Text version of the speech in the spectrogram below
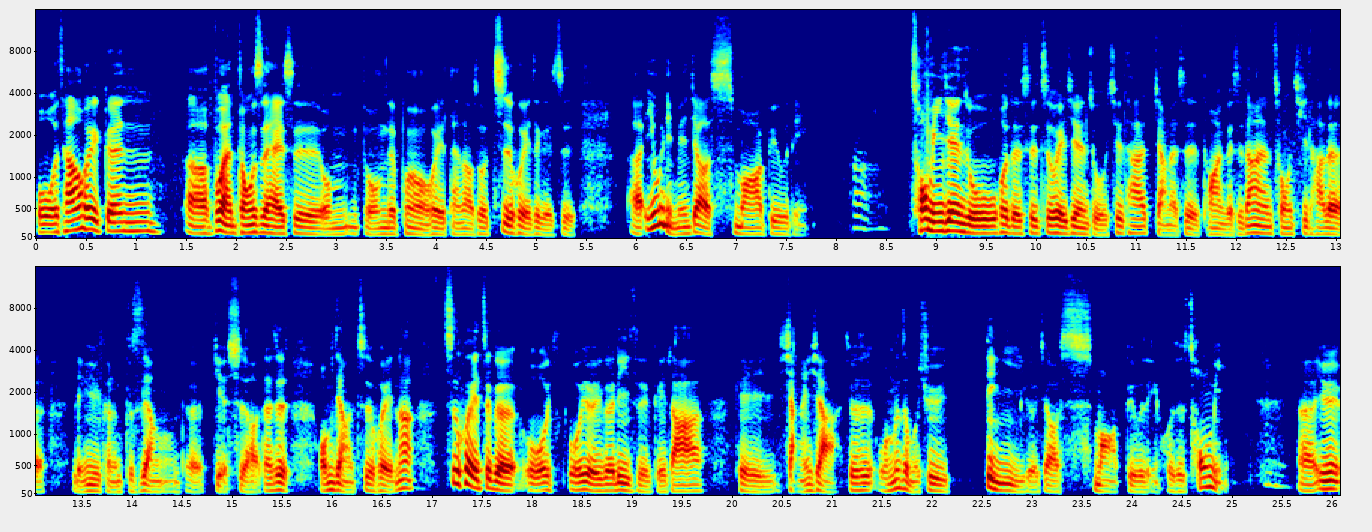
我常常会跟呃，不管同事还是我们我们的朋友会谈到说，智慧这个字，呃，英文里面叫 smart building。聪明建筑或者是智慧建筑，其实它讲的是同样一个事。当然，从其他的领域可能不是这样的解释啊。但是我们讲智慧，那智慧这个，我我有一个例子给大家可以想一下，就是我们怎么去定义一个叫 smart building 或者聪明。呃，因为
